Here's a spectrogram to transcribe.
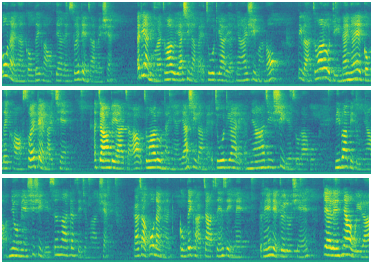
ကိုယ်နိုင်ငံဂုံတိတ်ခါကိုပြန်လဲဆွဲတင်ကြမယ်ရှင်အဲ့ဒီကနေမှကျမတို့ရရှိလာမယ့်အကျိုးတရားတွေအများကြီးရှိမှာနော်သိလားကျမတို့ဒီနိုင်ငံရဲ့ဂုံတိတ်ခါကိုဆွဲတင်လိုက်ခြင်းအကြောင်းတရားကြောင့်ကျမတို့နိုင်ငံရရှိလာမယ့်အကျိုးတရားတွေအများကြီးရှိတယ်ဆိုတာကိုမိဘပြည်သူများအမျှော်မြင်ရှိရှိလေးစဉ်းစားတတ်စေချင်ပါရှင် ဒါကြောင့်ကိုယ်နိုင်ငံဂုံတိတ်ခါကြာဆင်းစေမဲ့တရင်တွေတွေ့လို့ရှင်ပြန်လဲမျှဝေတာ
